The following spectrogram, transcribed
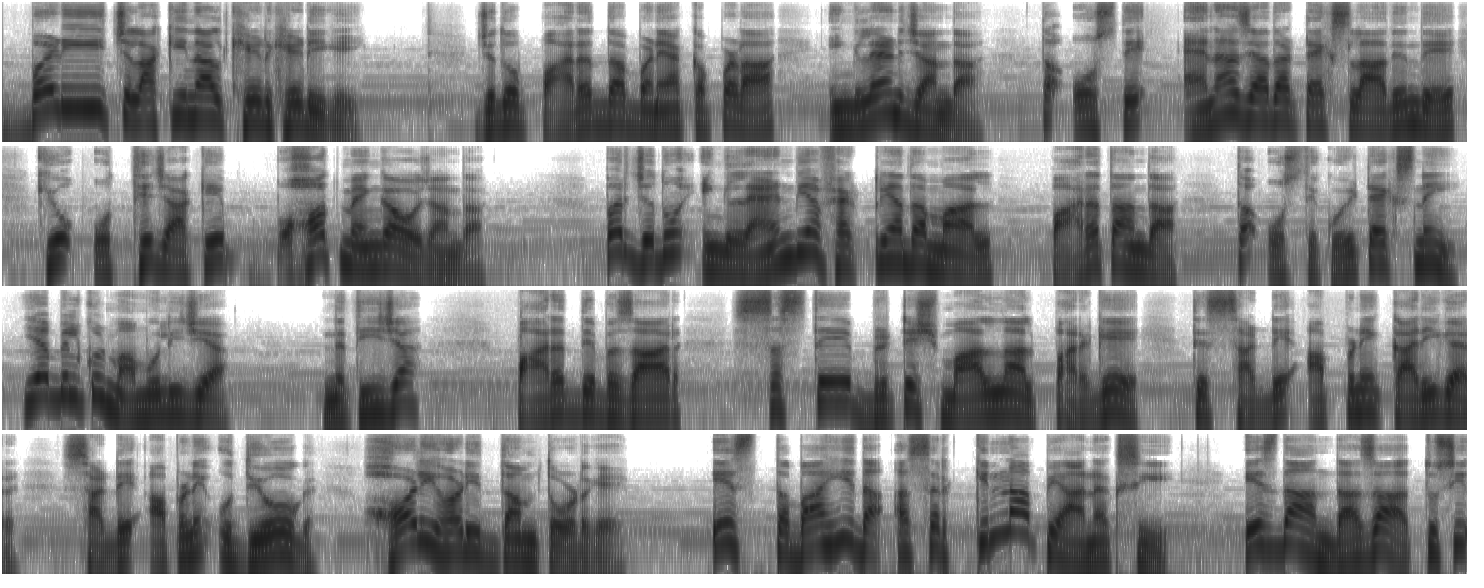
ਬੜੀ ਚਲਾਕੀ ਨਾਲ ਖੇਡ ਖੇਡੀ ਗਈ। ਜਦੋਂ ਭਾਰਤ ਦਾ ਬਣਿਆ ਕੱਪੜਾ ਇੰਗਲੈਂਡ ਜਾਂਦਾ, ਤਾਂ ਉਸ ਤੇ ਐਨਾ ਜ਼ਿਆਦਾ ਟੈਕਸ ਲਾ ਦਿੰਦੇ ਕਿ ਉਹ ਉੱਥੇ ਜਾ ਕੇ ਬਹੁਤ ਮਹਿੰਗਾ ਹੋ ਜਾਂਦਾ। ਪਰ ਜਦੋਂ ਇੰਗਲੈਂਡ ਦੀਆਂ ਫੈਕਟਰੀਆਂ ਦਾ ਮਾਲ ਭਾਰਤ ਆਂਦਾ, ਤਾਂ ਉਸ ਤੇ ਕੋਈ ਟੈਕਸ ਨਹੀਂ, ਜਾਂ ਬਿਲਕੁਲ ਮਾਮੂਲੀ ਜਿਹਾ। ਨਤੀਜਾ, ਭਾਰਤ ਦੇ ਬਾਜ਼ਾਰ ਸਸਤੇ ਬ੍ਰਿਟਿਸ਼ ਮਾਲ ਨਾਲ ਭਰ ਗਏ ਤੇ ਸਾਡੇ ਆਪਣੇ ਕਾਰੀਗਰ, ਸਾਡੇ ਆਪਣੇ ਉਦਯੋਗ ਹੌਲੀ-ਹੌਲੀ ਦਮ ਤੋੜ ਗਏ। ਇਸ ਤਬਾਹੀ ਦਾ ਅਸਰ ਕਿੰਨਾ ਭਿਆਨਕ ਸੀ, ਇਸ ਦਾ ਅੰਦਾਜ਼ਾ ਤੁਸੀਂ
